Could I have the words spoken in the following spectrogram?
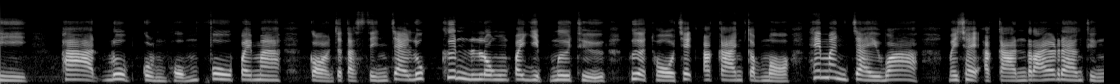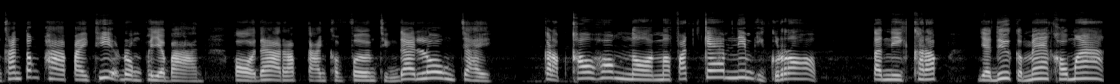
ที พาดรูปกลุ่มผมฟูไปมา ก่อนจะตัดสินใจลุกขึ้นลงไปหยิบมือถือ เพื่อโทรเช็คอาการกับหมอให้มั่นใจว่า ไม่ใช่อาการร้ายแรงถึงขั้นต้องพาไปที่โรงพยาบาล พอได้รับการคอนเฟิร์มถึงได้โล่งใจ กลับเข้าห้องนอนมาฟัดแก้มนิ่มอีกรอบตานีครับ อย่าดื้อกับแม่เขามาก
